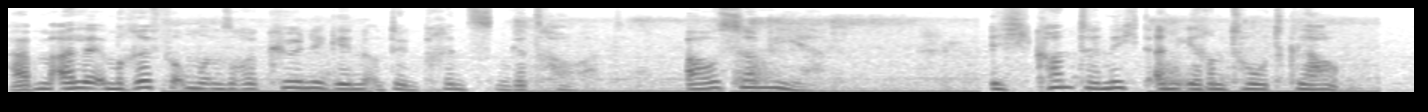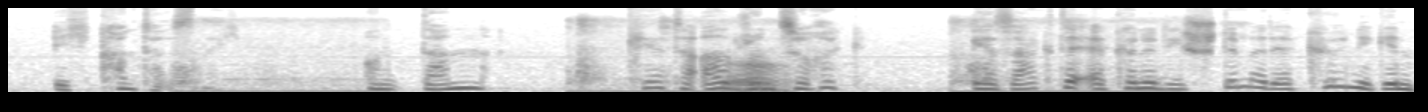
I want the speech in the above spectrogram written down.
haben alle im Riff um unsere Königin und den Prinzen getrauert. Außer mir. Ich konnte nicht an ihren Tod glauben. Ich konnte es nicht. Und dann kehrte Aldrin zurück. Er sagte, er könne die Stimme der Königin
